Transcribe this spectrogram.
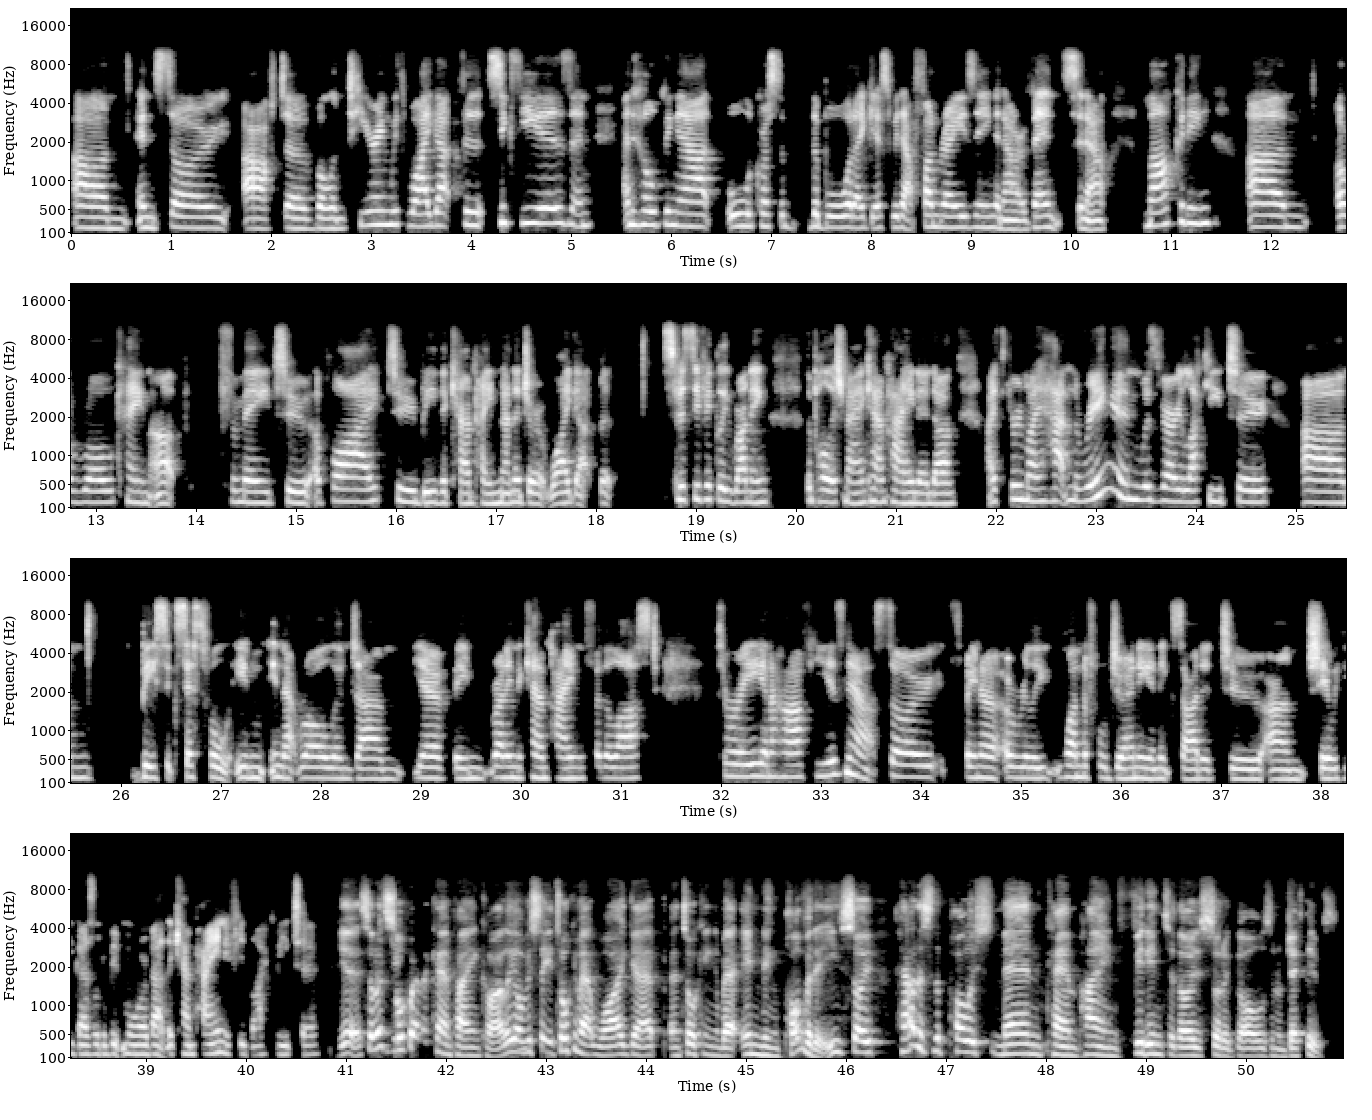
Um, and so after volunteering with YGAP for six years and, and helping out all across the, the board, I guess, with our fundraising and our events and our marketing, um, a role came up for me to apply to be the campaign manager at YGAP, but specifically running the Polish Man campaign. And um, I threw my hat in the ring and was very lucky to um, be successful in in that role. And um, yeah, I've been running the campaign for the last three and a half years now. So it's been a, a really wonderful journey and excited to um, share with you guys a little bit more about the campaign if you'd like me to. Yeah, so let's talk about the campaign, Kylie. Obviously, you're talking about YGAP and talking about ending poverty. So, how does the Polish Man campaign fit into those sort of goals and objectives?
